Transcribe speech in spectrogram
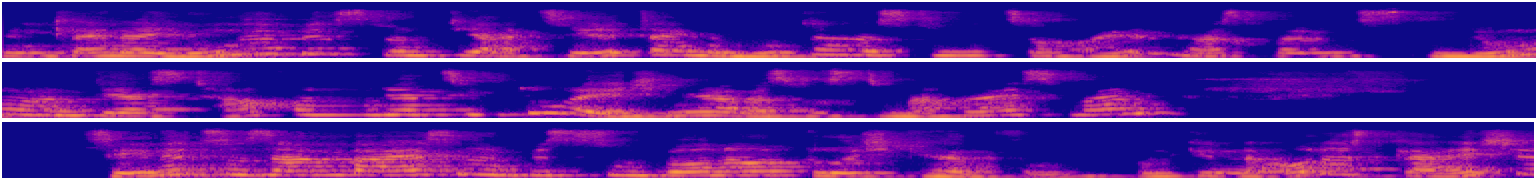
ein kleiner Junge bist und dir erzählt deine Mutter, dass du nie zu heulen hast, weil du bist ein Junge und der ist tough und der zieht durch. Ja, was wirst du machen als Mann? Zähne zusammenbeißen und bis zum Burnout durchkämpfen. Und genau das Gleiche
